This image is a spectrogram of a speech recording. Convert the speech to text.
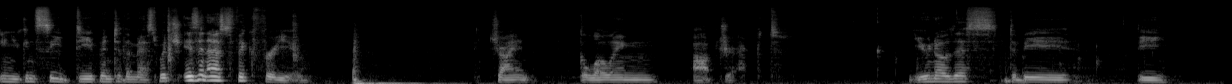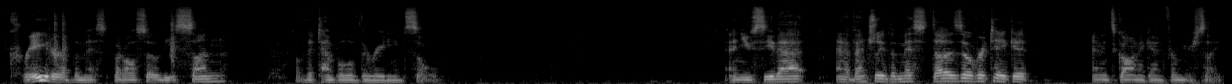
and you can see deep into the mist, which isn't as thick for you. A giant, glowing object. You know this to be the creator of the mist, but also the sun of the Temple of the Radiant Soul. And you see that, and eventually the mist does overtake it, and it's gone again from your sight.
